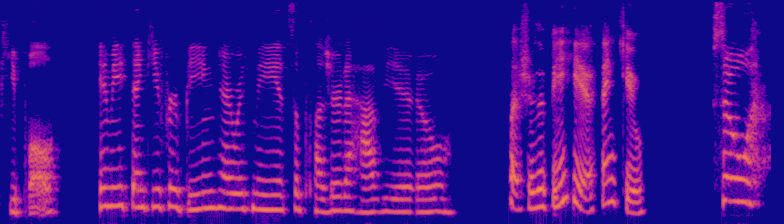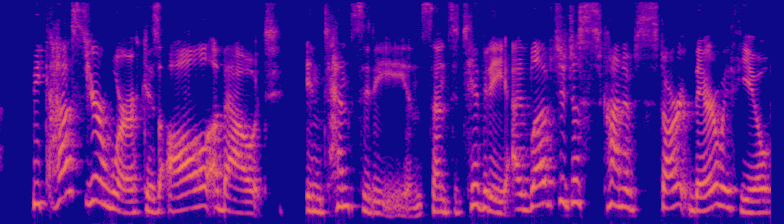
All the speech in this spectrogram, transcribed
people. Imi, thank you for being here with me. It's a pleasure to have you. Pleasure to be here. Thank you. So, because your work is all about intensity and sensitivity, I'd love to just kind of start there with you.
